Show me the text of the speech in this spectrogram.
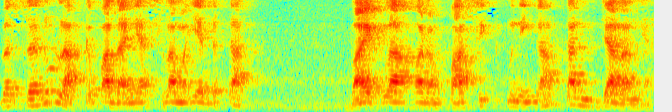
Berserulah kepadanya selama ia dekat Baiklah orang fasik meninggalkan jalannya,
